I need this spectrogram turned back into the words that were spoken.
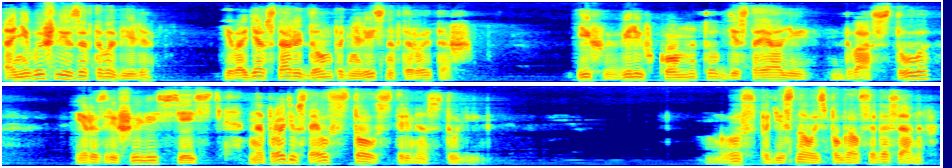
Они вышли из автомобиля и, войдя в старый дом, поднялись на второй этаж. Их ввели в комнату, где стояли два стула, и разрешили сесть. Напротив стоял стол с тремя стульями. «Господи!» — снова испугался Гасанов.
